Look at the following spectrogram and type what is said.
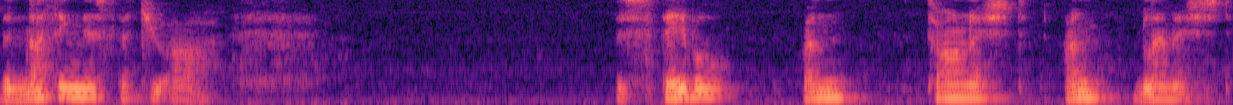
the nothingness that you are, the stable, untarnished, unblemished,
